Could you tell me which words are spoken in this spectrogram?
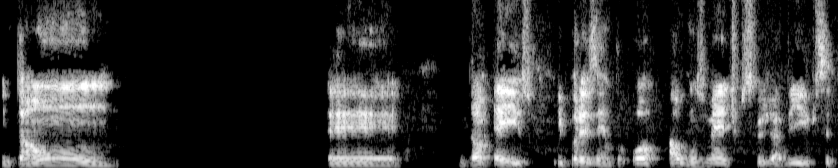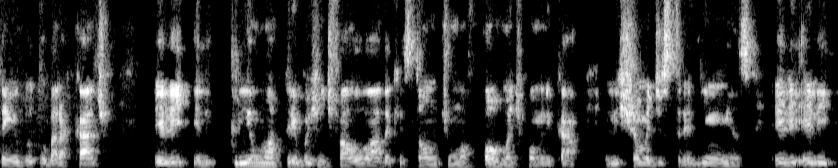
Então, é, então, é isso. E, por exemplo, ó, alguns médicos que eu já vi, você tem o Dr. Baracate, ele, ele cria uma tribo. A gente falou lá da questão de uma forma de comunicar. Ele chama de estrelinhas, ele, ele,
